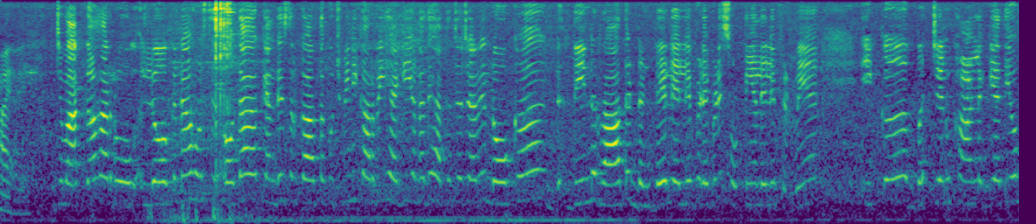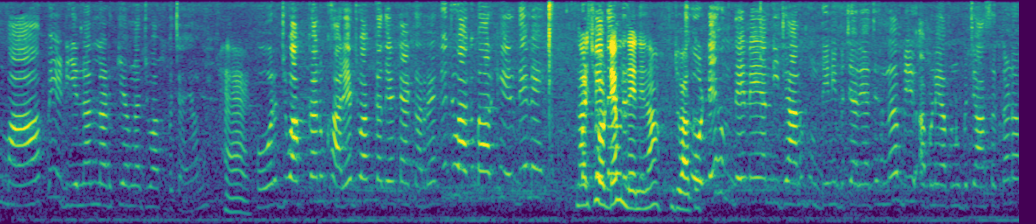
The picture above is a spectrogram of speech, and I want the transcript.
ਹਾਏ ਹਾਏ। ਜਵਾਕਾਂ ਹਰ ਰੋ- ਲੋਕ ਨਾ ਹੁਣ ਸ- ਉਹ ਤਾਂ ਕਹਿੰਦੇ ਸਰਕਾਰ ਤਾਂ ਕੁਝ ਵੀ ਨਹੀਂ ਕਰ ਰਹੀ ਹੈਗੀ ਉਹਨਾਂ ਦੇ ਹੱਥ 'ਚ ਚਾਹੇ ਲੋਕ ਡ- ਦਿਨ ਰਾਤ ਡੰਡੇ ਲੈ ਲੈ ਬੜੇ ਬੜੇ ਸੋਟੀਆਂ ਲੈ ਲੈ ਫਿਰ ਰਹੇ ਆ। ਇੱਕ ਬੱਚੇ ਨੂੰ ਖਾਣ ਲੱਗਿਆ ਤੇ ਉਹ ਮਾਂ ਭੇੜੀਏ ਨਾਲ ਲੜ ਕੇ ਆਪਣਾ ਜਵਾਕ ਬਚਾਇਆ ਉਹਨੇ। ਹੈ। ਹੋਰ ਜਵਾਕਾਂ ਨੂੰ ਖਾ ਰਿਹਾ ਜਵਾਕਾਂ ਦੇ ਅਟੈਕ ਕਰ ਰਿਹਾ ਕਿ ਜਵਾਕ ਬਾਹਰ ਖੇਡਦੇ ਨੇ? ਨਾਲ ਵੱਡੇ ਛੋਟੇ ਤਾਂ- ਹੁੰਦੇ ਨੇ ਨਾ ਜਵਾਕ। ਛੋਟੇ ਹੁੰਦੇ ਨੇ ਇੰਨੀ ਜਾਨ ਹੁੰਦੀ ਨਹੀਂ ਵਿਚਾਰਿਆਂ 'ਚ ਹਨਾ ਵੀ ਆਪਣੇ ਆਪ ਨੂੰ ਬਚਾ ਸਕਣ।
